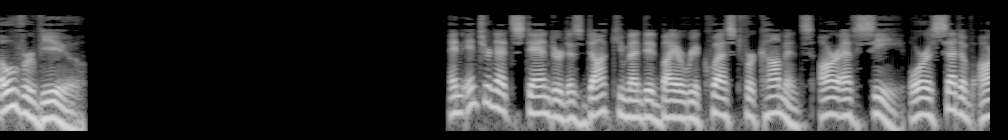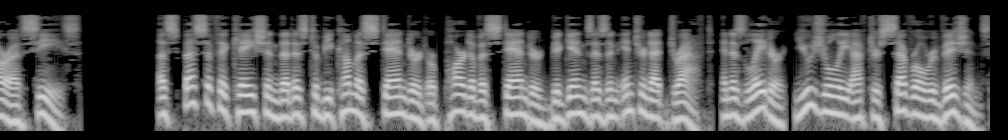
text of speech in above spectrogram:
Overview An Internet standard is documented by a request for comments (RFC) or a set of RFCs. A specification that is to become a standard or part of a standard begins as an Internet draft, and is later, usually after several revisions,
